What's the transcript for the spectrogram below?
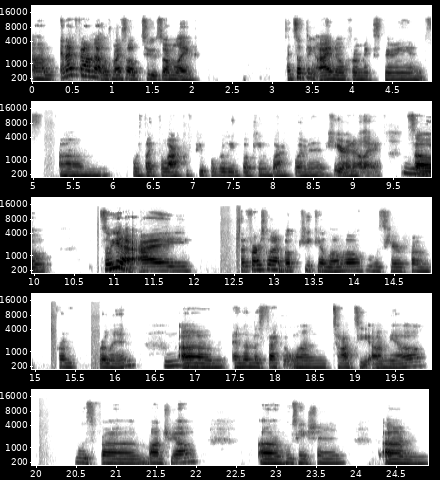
um, and I found that with myself too. So I'm like, it's something I know from experience. Um, with like the lack of people really booking black women here in LA. Mm-hmm. So so yeah, I the first one I booked Kikelomo, who was here from from Berlin. Mm-hmm. Um, and then the second one, Tati au Miel, who's from Montreal, um, who's Haitian. Um,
